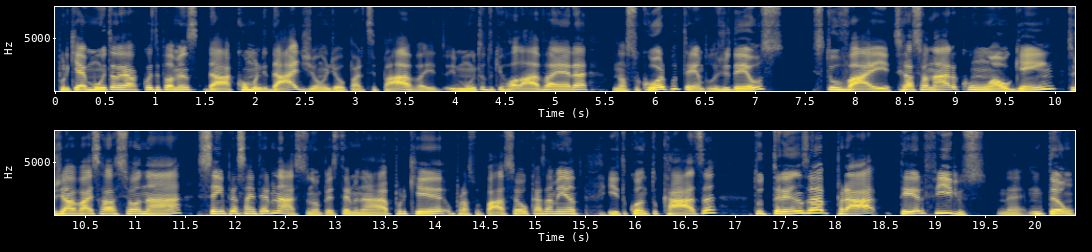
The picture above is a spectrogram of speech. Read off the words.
Porque é muita coisa, pelo menos, da comunidade onde eu participava, e, e muito do que rolava era nosso corpo, templo de Deus, Se tu vai se relacionar com alguém, tu já vai se relacionar sem pensar em terminar. Se tu não pensa em terminar, porque o próximo passo é o casamento. E tu, quando tu casa, tu transa pra ter filhos, né? Então,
